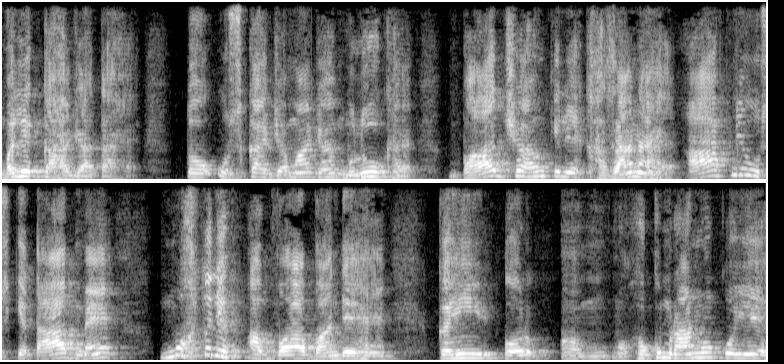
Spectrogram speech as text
मलिक कहा जाता है। तो उसका जमा जो है मुलूक है। बादशाहों के लिए ख़जाना है। आपने उस किताब में मुख्तलिफ़ अफवाह बांधे हैं। कहीं और हुक्मरानों को ये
